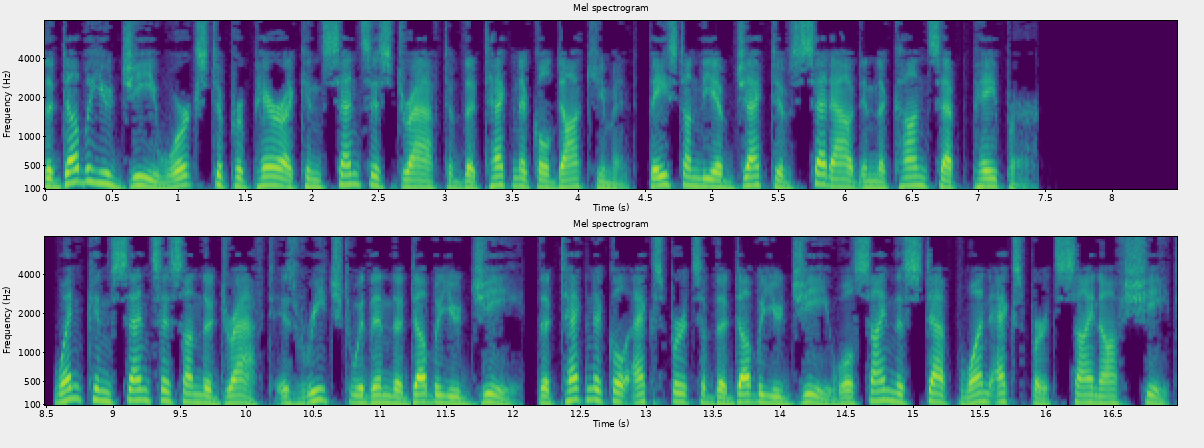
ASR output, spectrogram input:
The WG works to prepare a consensus draft of the technical document, based on the objectives set out in the concept paper. When consensus on the draft is reached within the WG, the technical experts of the WG will sign the Step 1 experts sign-off sheet.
